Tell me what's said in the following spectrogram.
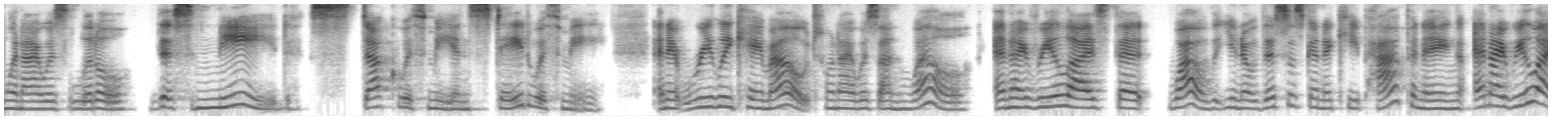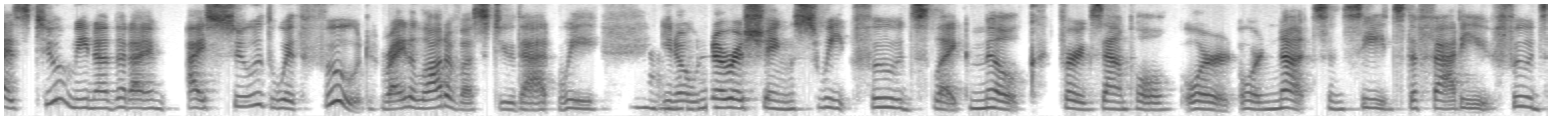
when I was little. This need stuck with me and stayed with me. And it really came out when I was unwell. And I realized that, wow, you know, this is going to keep happening. And I realized too, Meena, that I I soothe with food, right? A lot of us do that we mm-hmm. you know nourishing sweet foods like milk for example or or nuts and seeds the fatty foods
